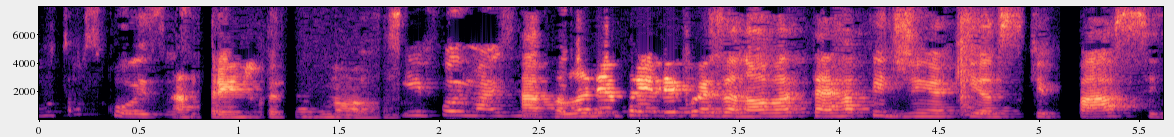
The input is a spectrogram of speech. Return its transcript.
outras coisas. Aprende coisas novas. E foi mais Ah, falando em aprender coisa nova, até rapidinho aqui, antes que passe,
